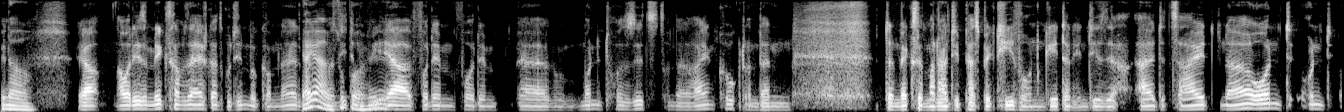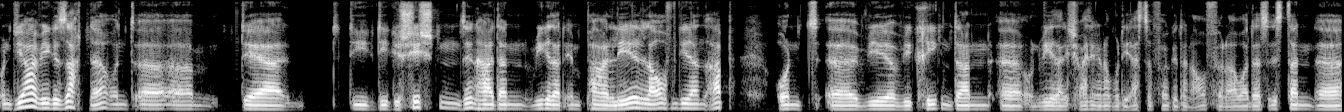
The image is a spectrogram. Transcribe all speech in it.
genau. Ja, aber diesen Mix haben sie eigentlich ganz gut hinbekommen. Ne? Ja, ja, Man sieht super, immer, wie ja. er vor dem, vor dem äh, Monitor sitzt und da reinguckt und dann, dann wechselt man halt die Perspektive und geht dann in diese alte Zeit. Ne? Und, und, und ja, wie gesagt, ne? und äh, ähm, der, die, die Geschichten sind halt dann, wie gesagt, im Parallel laufen die dann ab und äh, wir, wir kriegen dann, äh, und wie gesagt, ich weiß nicht genau, wo die erste Folge dann aufhört, aber das ist dann, äh,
